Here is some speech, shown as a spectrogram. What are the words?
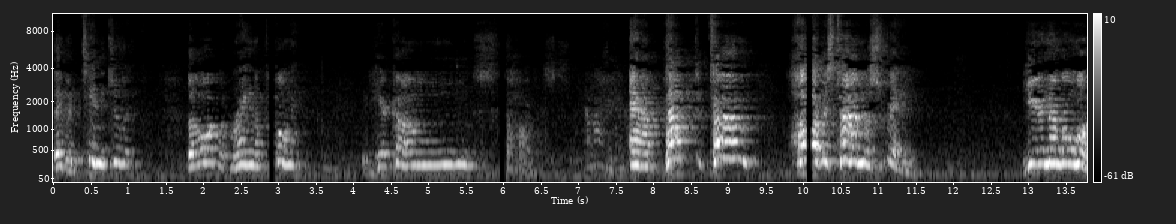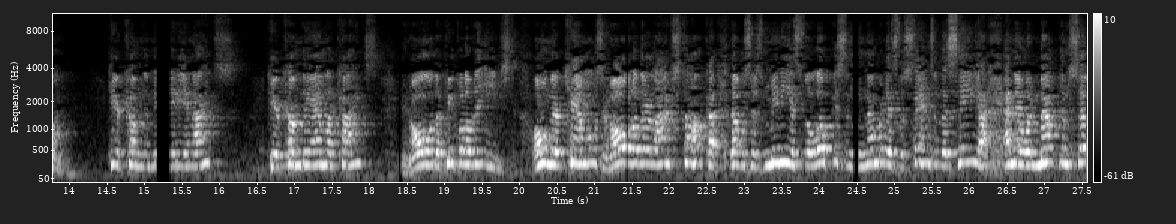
they would tend to it, the Lord would rain upon it. And here comes the harvest. And about the time harvest time was ready, year number one, here come the Midianites, here come the Amalekites, and all the people of the east on their camels and all of their livestock. Uh, that was as many as the locusts and numbered as the sands of the sea. Uh, and they would mount themselves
